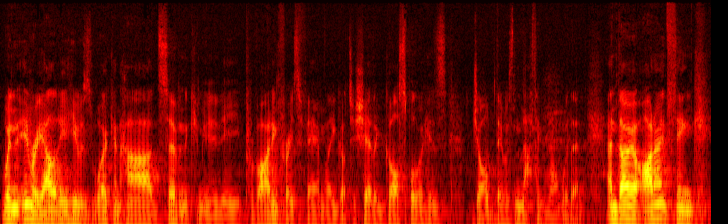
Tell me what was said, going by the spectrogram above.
When in reality, he was working hard, serving the community, providing for his family, got to share the gospel in his job, there was nothing wrong with it. And though I don't think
